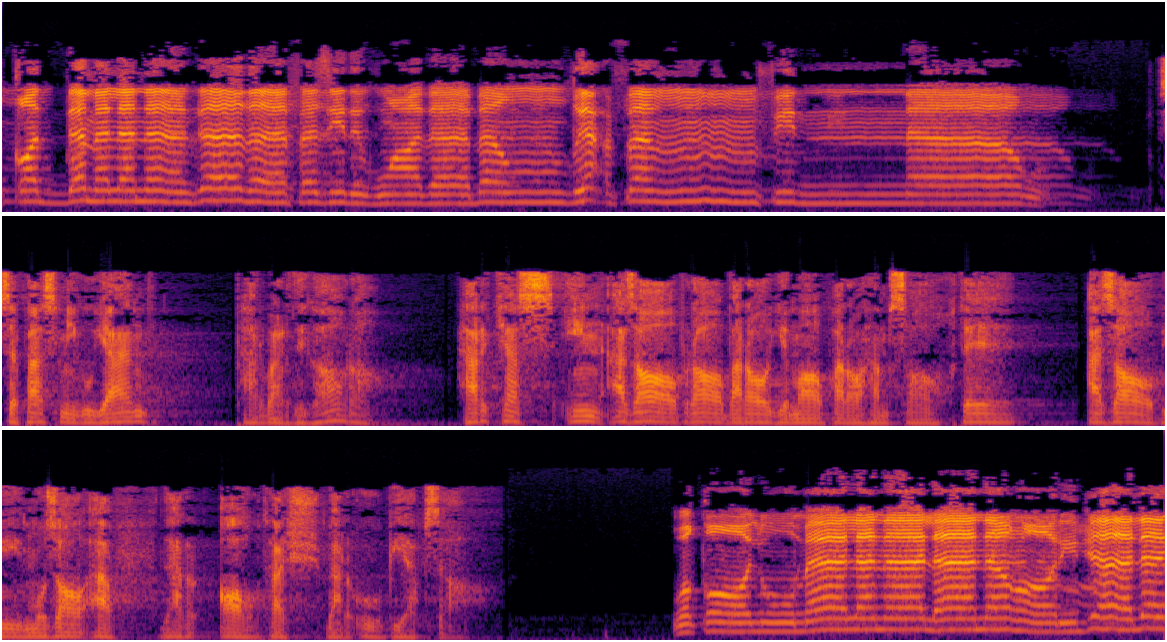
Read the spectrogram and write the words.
قدم لنا هذا فزده عذابا ضعفا في النار. سپس می‌گویند پروردگارا هر کس این عذاب را برای ما فراهم ساخته عذابی مضاعف در آتش بر او بیفزا. وقالوا ما لنا لا نرى رجالا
